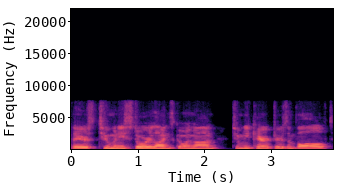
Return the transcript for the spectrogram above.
There's too many storylines going on, too many characters involved,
